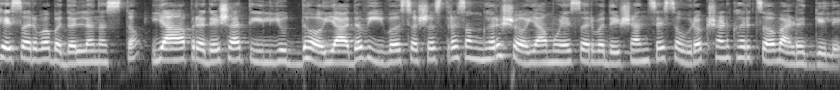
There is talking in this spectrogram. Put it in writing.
हे सर्व बदललं नसतं. या प्रदेशातील युद्ध यादवी व सशस्त्र संघर्ष यामुळे सर्व देशांचे संरक्षण खर्च वाढत गेले.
